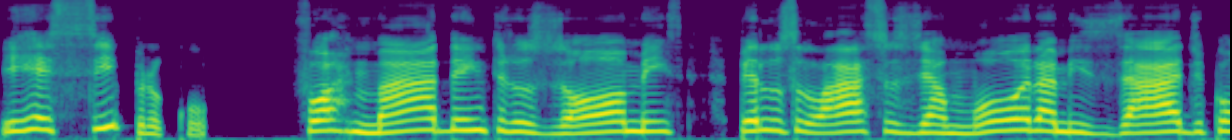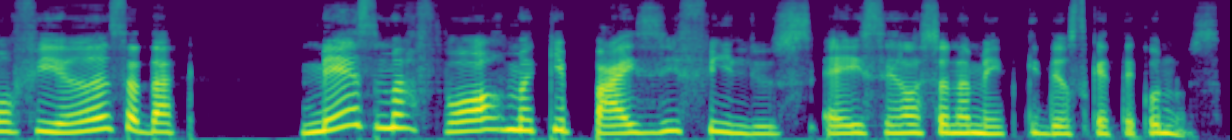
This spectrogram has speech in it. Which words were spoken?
e recíproco, formado entre os homens pelos laços de amor, amizade, confiança, da mesma forma que pais e filhos. É esse relacionamento que Deus quer ter conosco.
